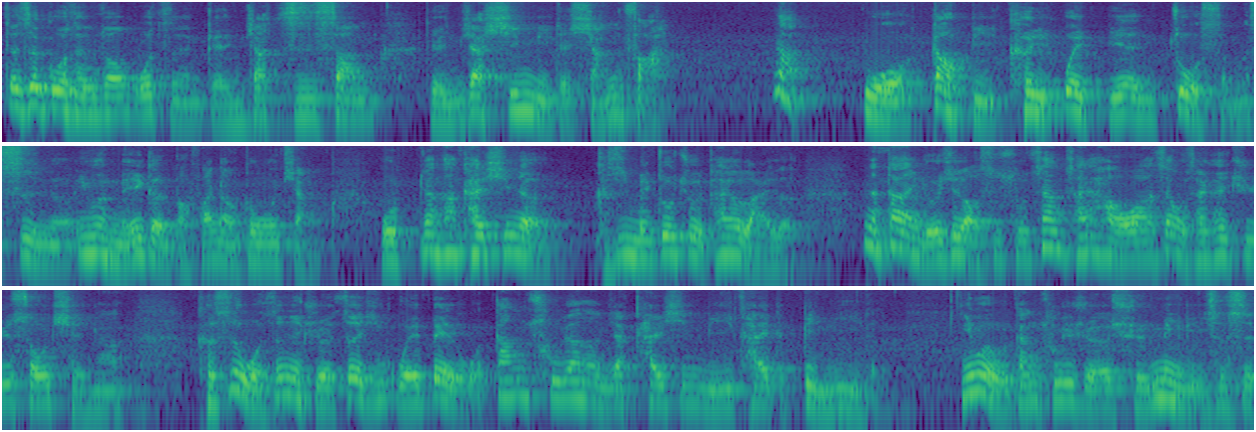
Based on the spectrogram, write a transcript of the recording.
在这过程中，我只能给人家智商，给人家心理的想法。我到底可以为别人做什么事呢？因为每一个人把烦恼跟我讲，我让他开心了，可是没多久他又来了。那当然有一些老师说这样才好啊，这样我才可以继续收钱啊。可是我真的觉得这已经违背了我当初要让人家开心离开的定义了。因为我当初就觉得学命理就是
